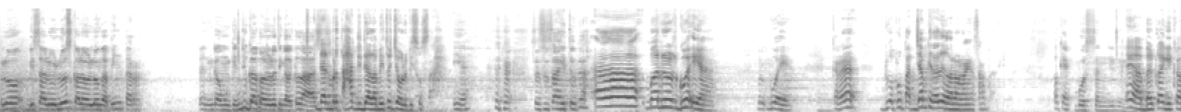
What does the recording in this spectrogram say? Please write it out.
lu bisa lulus kalau lu nggak pinter. Dan nggak mungkin juga kalau lu tinggal kelas. Dan bertahan di dalam itu jauh lebih susah. Iya sesusah itu kah eh menurut gue ya menurut gue ya karena 24 jam kita dengan orang yang sama. Oke. Bosan juga. Eh ya balik lagi ke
